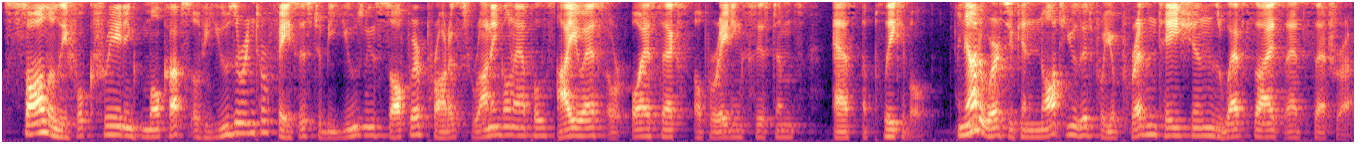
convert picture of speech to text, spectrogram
solely for creating mockups of user interfaces to be used in software products running on Apple's iOS or OS X operating systems as applicable. In other words, you cannot use it for your presentations, websites, etc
